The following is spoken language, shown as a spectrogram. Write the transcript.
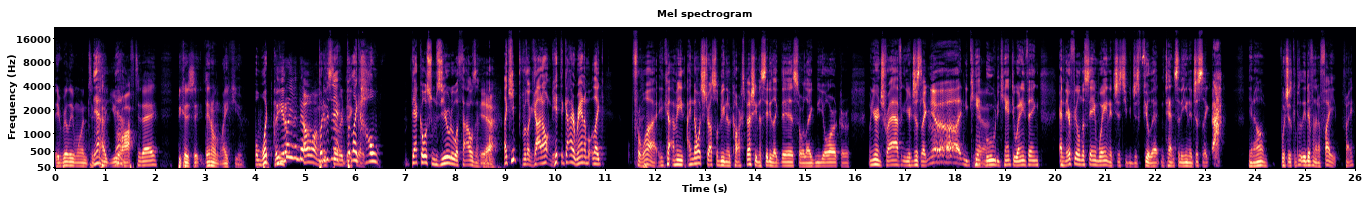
they really wanted to Yeah, cut you yeah. off today because they, they don't like you. but what? I But you don't even know them. but It's isn't so that, but like how that goes from zero to a thousand? Yeah. like he like got out and hit the guy, ran him like for what? I mean, I know it's stressful being in a car, especially in a city like this or like New York or when you're in traffic and you're just like, and you can't Yeah. move, you can't do anything, and they're feeling the same way, and it's just you can just feel that intensity, and it's just like ah, you know, which is completely different than a fight, right?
